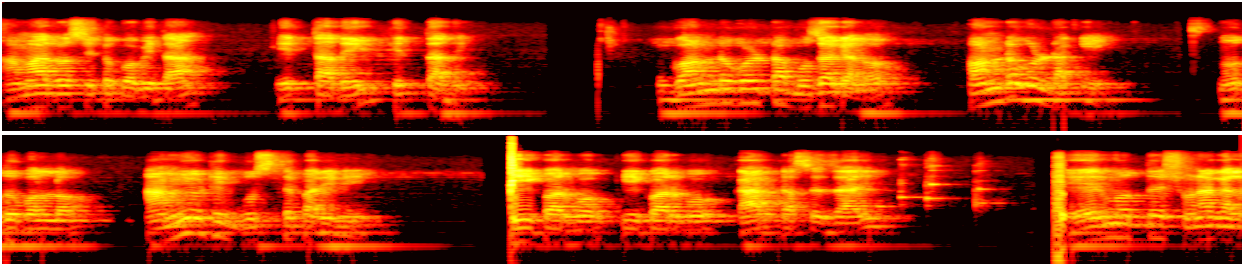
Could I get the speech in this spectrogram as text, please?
আমার রচিত কবিতা ইত্যাদি ইত্যাদি। গন্ডগোলটা বোঝা গেল গন্ডগোলটা কি? নদু বলল, আমিও ঠিক বুঝতে পারিনি। কি করব কি করব, কার কাছে যাই? এর মধ্যে শোনা গেল,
